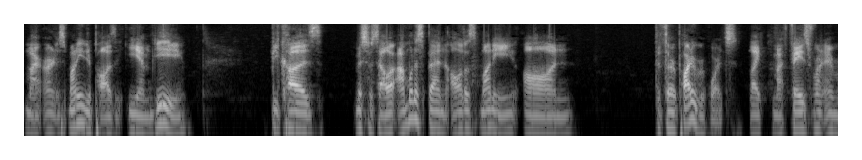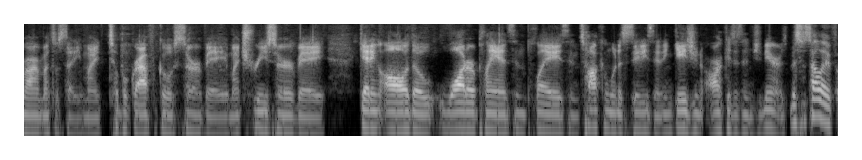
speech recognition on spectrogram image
my earnest money deposit (EMD) because, Mr. Seller, I'm going to spend all this money on the third party reports, like my phase one environmental study, my topographical survey, my tree survey, getting all the water plans in place and talking with the cities and engaging architects and engineers. Mr. Seller, if,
